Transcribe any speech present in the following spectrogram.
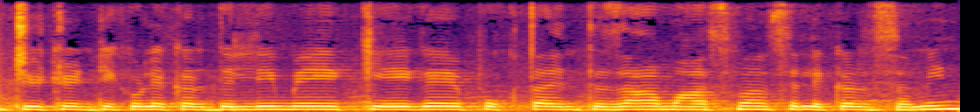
जी ट्वेंटी को लेकर दिल्ली में किए गए पुख्ता इंतज़ाम आसमान से लेकर ज़मीन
